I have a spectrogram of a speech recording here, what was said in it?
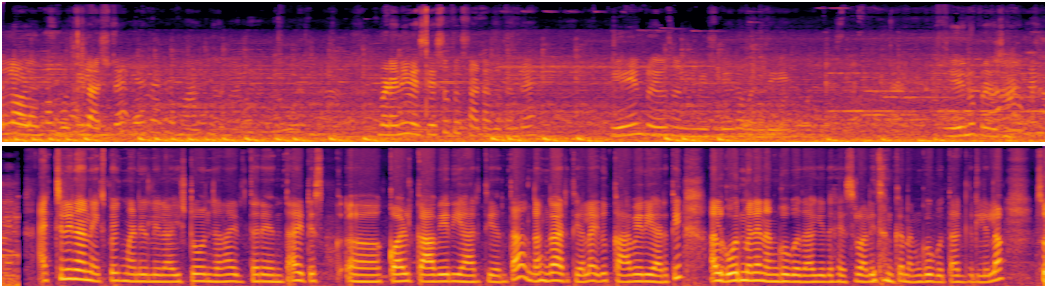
ಎಲ್ಲ ಅವಳೆ ಅಂತ ಗೊತ್ತಿಲ್ಲ ಅಷ್ಟೇ. ಬಟ್ ಎನಿವೇಸ್ ಎಷ್ಟೊತ್ತಿಗೆ ಸ್ಟಾರ್ಟ್ ಆಗುತ್ತೆ ಅಂದರೆ? ಏನು ಪ್ರಯೋಜನ ನಿಮ್ಮ ಇಷ್ಟು ಬೇಗ ಬಂದು? ಏನು ಪ್ರಯೋಜನ? ಆ್ಯಕ್ಚುಲಿ ನಾನು ಎಕ್ಸ್ಪೆಕ್ಟ್ ಮಾಡಿರಲಿಲ್ಲ. ಇಷ್ಟೊಂದು ಜನ ಇರ್ತಾರೆ ಅಂತ. It is called Kaveri Aarti ಅಂತ. ಗಂಗಾ ಆರತಿ ಅಲ್ಲ, ಇದು ಕಾವೇರಿ ಆರತಿ. ಅಲ್ಲಿ ಹೋದ್ಮೇಲೆ ನನಗೂ ಗೊತ್ತಾಗಿದೆ, ಹೆಸರು ಅಲ್ಲಿ ತನಕ ನನಗೂ ಗೊತ್ತಾಗಿರಲಿಲ್ಲ. ಸೊ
